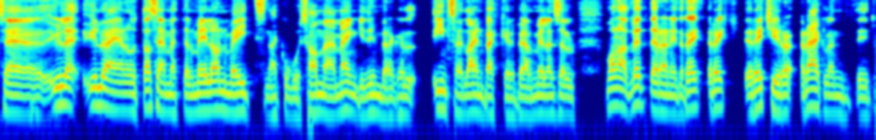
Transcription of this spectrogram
see üle, ülejäänud tasemetel meil on veits nagu saame mängida ümber, aga inside linebackeri peal meil on seal vanad veteranid Re,, Re, Reggie Raglandid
